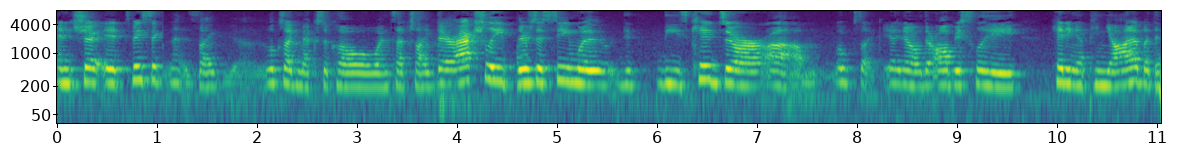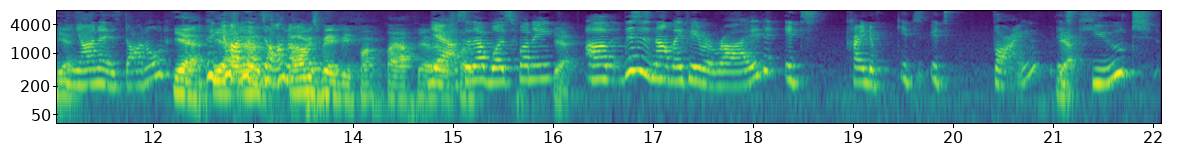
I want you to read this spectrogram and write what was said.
and it show, it's basic. It's like uh, looks like Mexico and such. Like they're actually there's a scene where th- these kids are um, looks like you know they're obviously hitting a pinata, but the Yes. pinata is Donald. Yeah. the pinata yeah, of was- Donald. That always made me fun, laugh. Yeah, yeah, was so that was funny. Yeah. Um, this is not my favorite ride. It's kind of it's it's fine. It's Yeah. cute,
